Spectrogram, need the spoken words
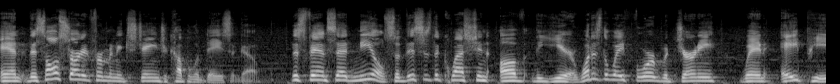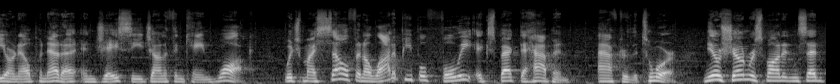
And this all started from an exchange a couple of days ago. This fan said, Neal, so this is the question of the year. What is the way forward with Journey when AP, Arnel Pineda, and JC, Jonathan Cain, walk? Which myself and a lot of people fully expect to happen after the tour. Neal Schon responded and said,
